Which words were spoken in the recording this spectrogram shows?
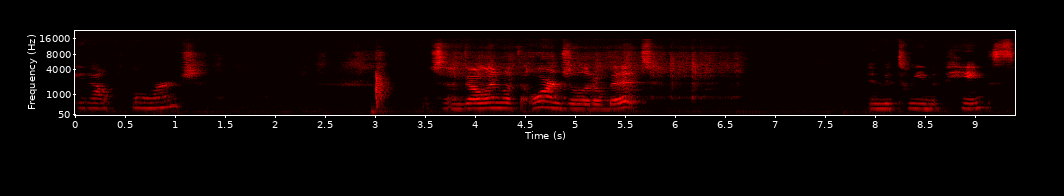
Get out the orange. We're just going to go in with the orange a little bit in between the pinks.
